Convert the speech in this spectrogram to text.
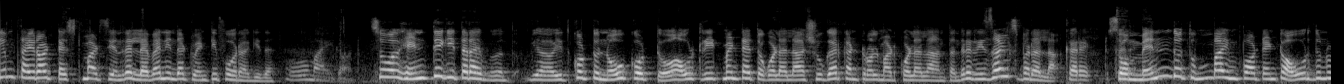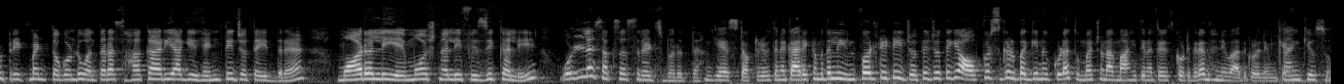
ನಿಮ್ ಥೈರಾಯ್ಡ್ ಟೆಸ್ಟ್ ಮಾಡಿಸಿ ಅಂದ್ರೆ ಲೆವೆನ್ ಇಂದ ಟ್ವೆಂಟಿ ಫೋರ್ ಆಗಿದೆ. ಓ ಮೈ ಗಾಡ್ ಸೊ ಹೆಂಡತಿಗೆ ಈ ತರ ಇದು ಕೊಟ್ಟು ನೋವು ಕೊಟ್ಟು ಅವ್ರು ಟ್ರೀಟ್ಮೆಂಟೇ ತಗೊಳ್ಳಲ್ಲ ಶುಗರ್ ಕಂಟ್ರೋಲ್ ಮಾಡ್ಕೊಳ್ಳಲ್ಲ ಅಂತಂದ್ರೆ ರಿಸಲ್ಟ್ಸ್ ಬರಲ್ಲ. ಕರೆಕ್ಟ್ ಸೊ ಮೆಂದು ತುಂಬಾ ಇಂಪಾರ್ಟೆಂಟ್ ಅವ್ರದ್ದು ಟ್ರೀಟ್ಮೆಂಟ್ ತಗೊಂಡು ಒಂಥರ ಸಹಕಾರಿಯಾಗಿ ಹೆಂಡತಿ ಜೊತೆ ಇದ್ರೆ ಮಾರಲಿ ಎಮೋಷನಲಿ ಫಿಸಿಕಲಿ ಒಳ್ಳೆ ಸಕ್ಸಸ್ ರೇಟ್ಸ್ ಬರುತ್ತೆ. ಎಸ್ ಡಾಕ್ಟರ್ ಇವತ್ತಿನ ಕಾರ್ಯಕ್ರಮದಲ್ಲಿ ಇನ್ಫರ್ಟಿಟಿ ಜೊತೆ ಜೊತೆಗೆ ಆಫರ್ಸ್ಗಳ ಬಗ್ಗೆನೂ ಕೂಡ ತುಂಬಾ ಚೆನ್ನಾಗಿ ಮಾಹಿತಿನ ತಿಳಿಸ್ಕೊಟ್ಟಿದ್ರೆ ಧನ್ಯವಾದಗಳು ನಿಮ್ಗೆ. ಥ್ಯಾಂಕ್ ಯು ಸೋ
